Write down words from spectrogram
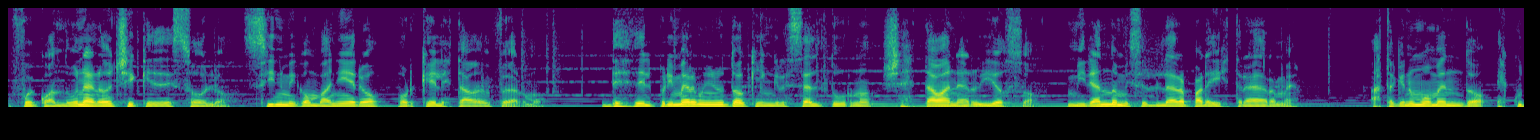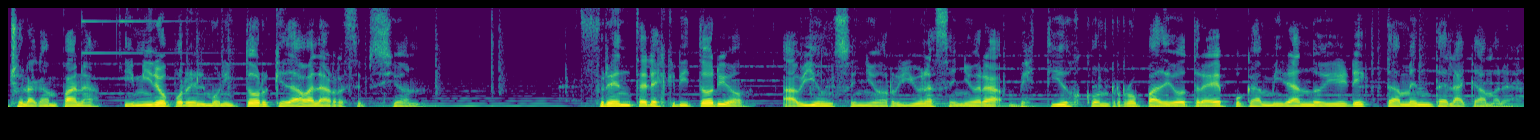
fue cuando una noche quedé solo, sin mi compañero, porque él estaba enfermo. Desde el primer minuto que ingresé al turno ya estaba nervioso, mirando mi celular para distraerme, hasta que en un momento escucho la campana y miro por el monitor que daba la recepción. Frente al escritorio había un señor y una señora vestidos con ropa de otra época mirando directamente a la cámara.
